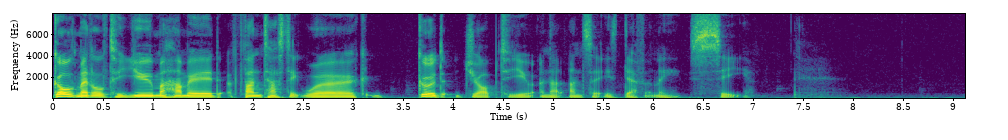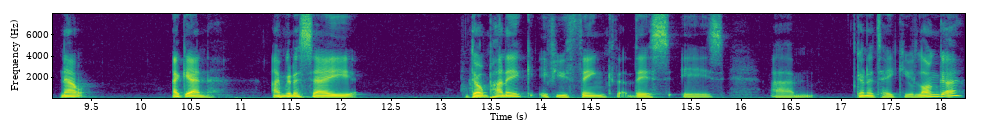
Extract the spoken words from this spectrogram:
Gold medal to you, Mohammed. Fantastic work. Good job to you. And that answer is definitely C. Now, again, I'm going to say don't panic if you think that this is um, going to take you longer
